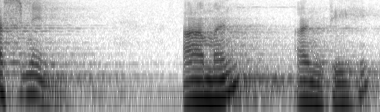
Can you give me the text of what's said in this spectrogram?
अस्मिन। आमन अंति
